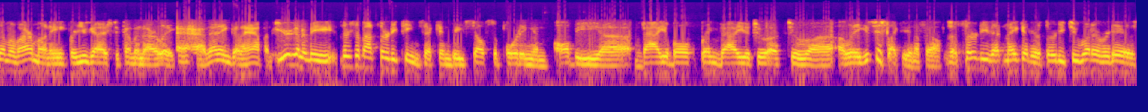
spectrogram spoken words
some of our money for you guys to come into our league." Uh, that ain't going to happen. You're going to be there's about 30 teams that can be self-supporting and all be uh, valuable bring value to a to a, a league. It's just like the NFL. The 30 that make it or 32, whatever it is,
